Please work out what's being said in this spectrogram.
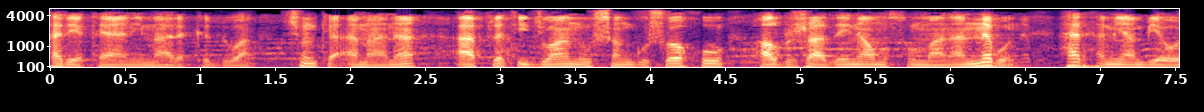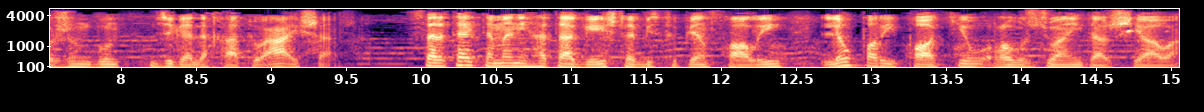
هەریەکەیانی مارە کردووە چونکە ئەمانە ئافرەتی جوان و شەنگ و شۆخ و هەڵبژاردەی ناو موسڵمانان نەبوون، هەر هەمیان بێوەژن بوون جگە لە خاتوو عائیشە. سەرەتای تەمەنی هەتا گەیشتە بیست و پێنج ساڵی لەو پەڕی پاکی و ڕەوش جوانیدا ژیاوە،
